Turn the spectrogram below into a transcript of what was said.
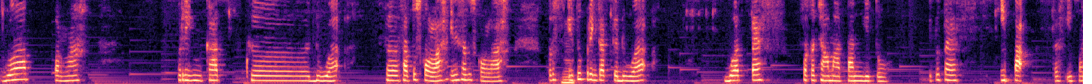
gue pernah peringkat kedua se- satu sekolah ini satu sekolah terus Hmm. itu peringkat kedua buat tes sekecamatan gitu itu tes IPA tes IPA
